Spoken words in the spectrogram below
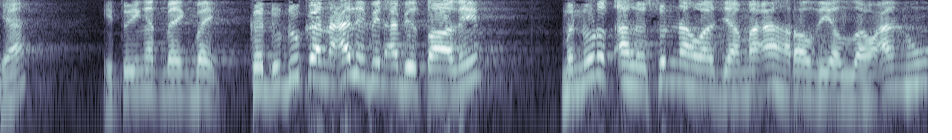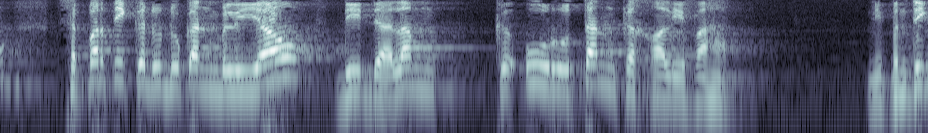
Ya, itu ingat baik-baik. Kedudukan Ali bin Abi Thalib menurut ahlu sunnah wal jamaah radhiyallahu anhu seperti kedudukan beliau di dalam keurutan kekhalifahan. Ini penting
